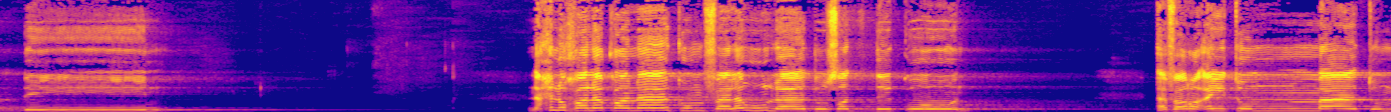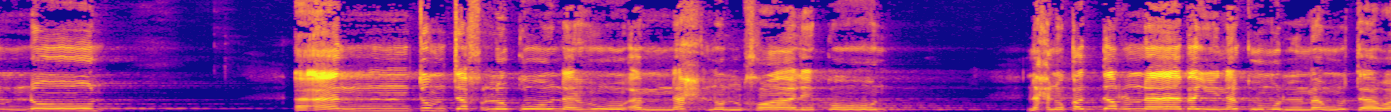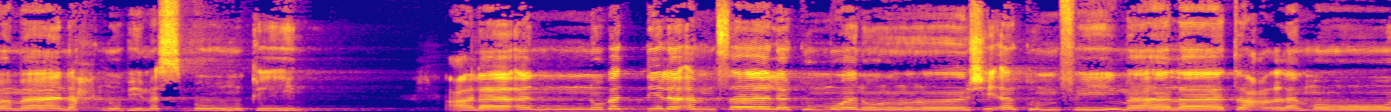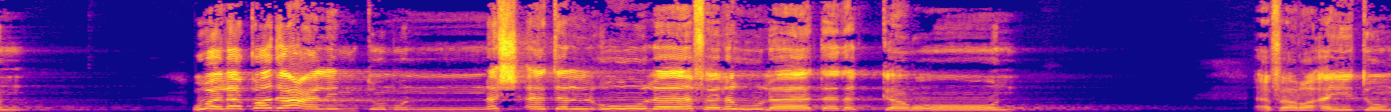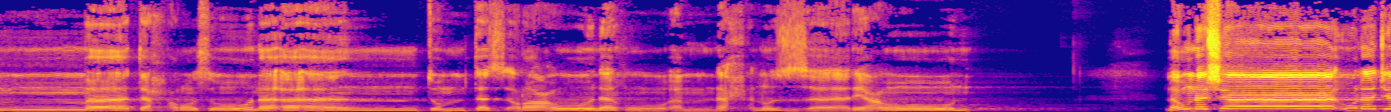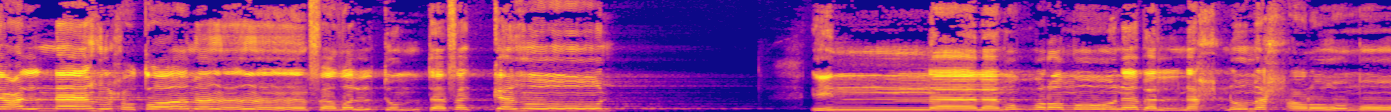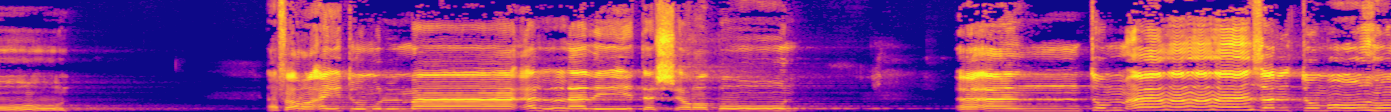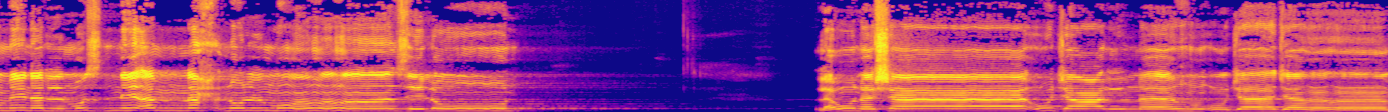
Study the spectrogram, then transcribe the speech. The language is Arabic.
نحن خلقناكم فلولا تصدقون. أفرأيتم ما تمنون؟ أأنتم تخلقونه أم نحن الخالقون؟ نحن قدرنا بينكم الموت وما نحن بمسبوقين. على أن نبدل أمثالكم وننشئكم فيما لا تعلمون. ولقد علمتم النشأة الأولى فلولا تذكرون. أفرأيتم ما تحرثون أأنتم تزرعونه أم نحن الزارعون لو نشاء لجعلناه حطاما فظلتم تفكهون أنا لمغرمون بل نحن محرومون افرايتم الماء الذي تشربون اانتم انزلتموه من المزن ام نحن المنزلون لو نشاء جعلناه أجاجا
